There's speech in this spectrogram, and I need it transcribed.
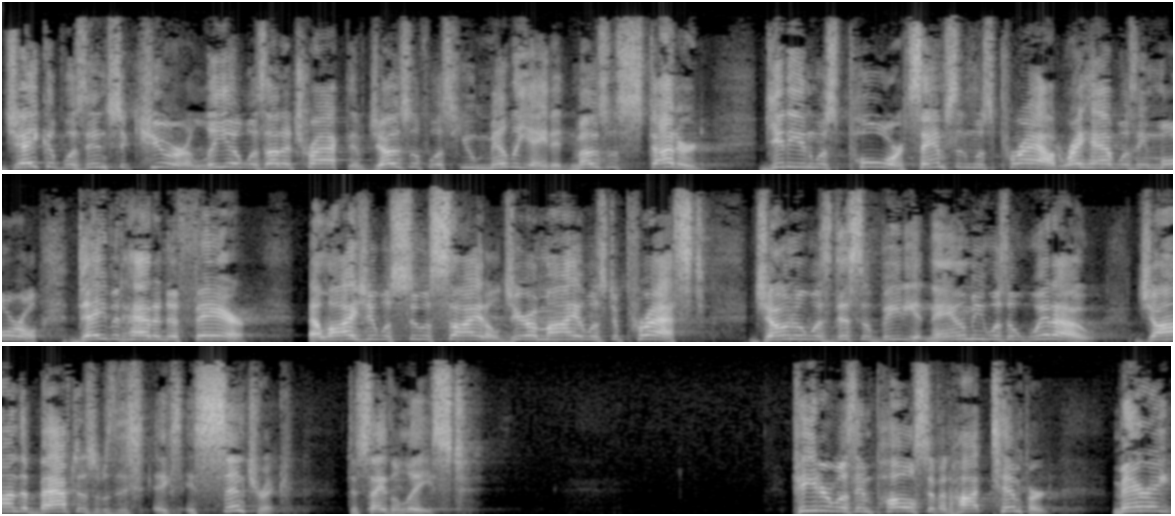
Jacob was insecure. Leah was unattractive. Joseph was humiliated. Moses stuttered. Gideon was poor. Samson was proud. Rahab was immoral. David had an affair. Elijah was suicidal. Jeremiah was depressed. Jonah was disobedient. Naomi was a widow. John the Baptist was eccentric, to say the least. Peter was impulsive and hot tempered. Mary,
